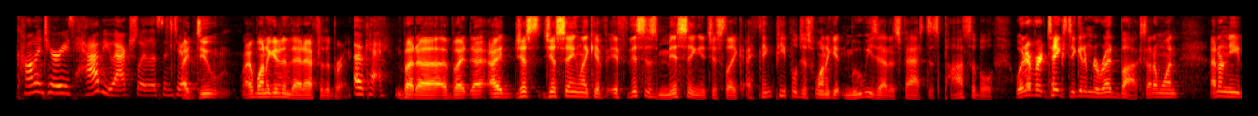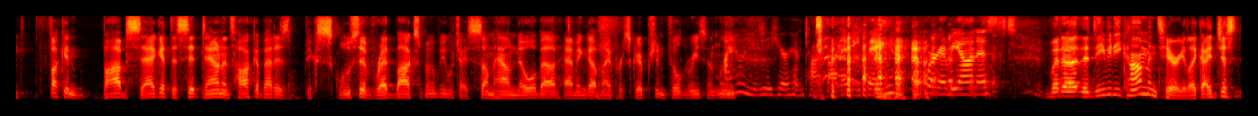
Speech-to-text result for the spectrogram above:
commentaries have you actually listened to? I do. I want to get into that after the break. Okay. But uh, but I I just just saying like if if this is missing, it's just like I think people just want to get movies out as fast as possible, whatever it takes to get them to Redbox. I don't want. I don't need fucking Bob Saget to sit down and talk about his exclusive Redbox movie, which I somehow know about, having got my prescription filled recently. I don't need to hear him talk about anything. we're gonna be honest. But uh, the DVD commentary, like I just.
